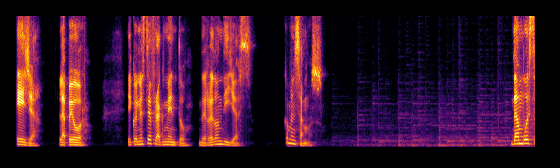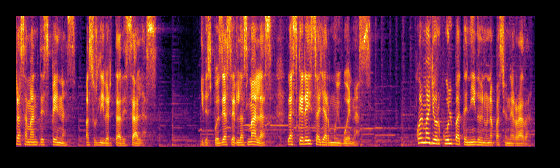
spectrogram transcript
Ella, la peor. Y con este fragmento de redondillas, comenzamos. Dan vuestras amantes penas a sus libertades alas, y después de hacerlas malas, las queréis hallar muy buenas. ¿Cuál mayor culpa ha tenido en una pasión errada?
